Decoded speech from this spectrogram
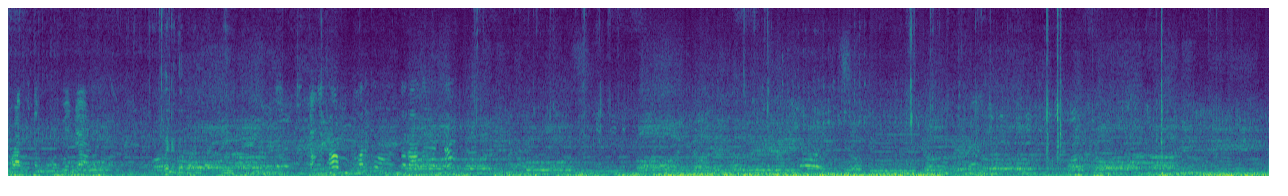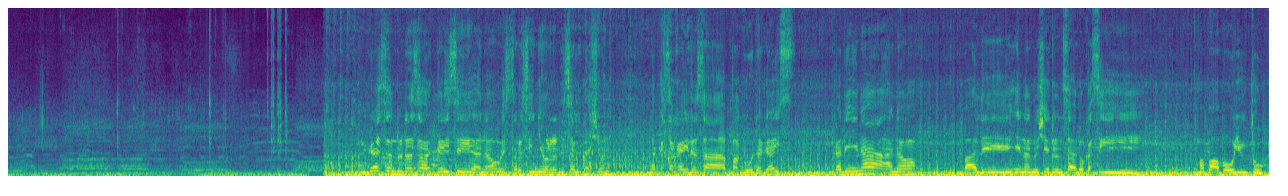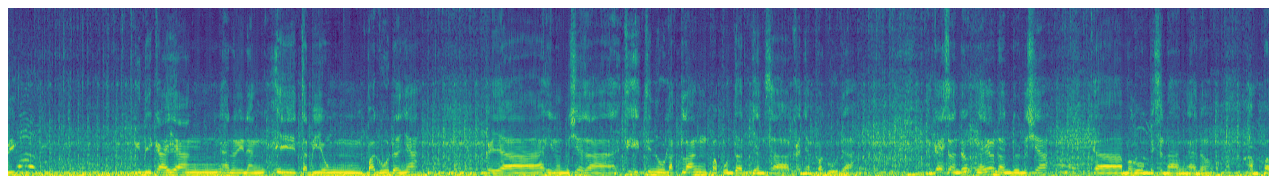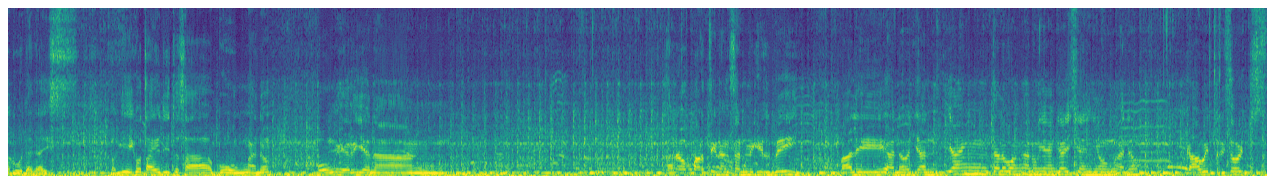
Rapit ang kulungan niya. okay, nagkaparang tayo. Ang ibang, marito ang talaga yan na. Guys, ando na sa guys si ano, Western Senora de Salvacion. Nakasakay na sa pagoda guys. Kanina ano, bali inano siya dun sa ano kasi mababaw yung tubig. Hindi kayang ano inang itabi yung pagoda niya. Kaya inano siya sa ti- tinulak lang papunta diyan sa kanyang pagoda. Guys, ando, ngayon nandun na siya. Kaya mag-uumpisa na ang ano, ang pagoda guys. Mag-iikot tayo dito sa buong ano, buong area ng ano, parte ng San Miguel Bay. Bali, ano, diyan, yang dalawang ano yan guys, yan yung ano, Kawit Resorts.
